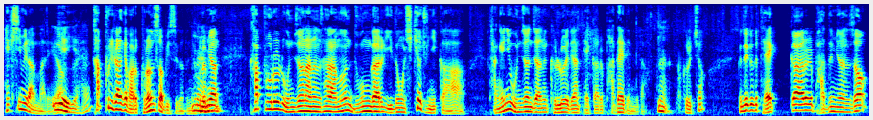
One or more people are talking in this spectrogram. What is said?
핵심이란 말이에요. 예, 예. 카풀이라는 게 바로 그런 서비스거든요. 네. 그러면 카풀을 운전하는 사람은 누군가를 이동을 시켜주니까 당연히 운전자는 근로에 대한 대가를 받아야 됩니다. 네. 그렇죠? 근데 그 대가를 받으면서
